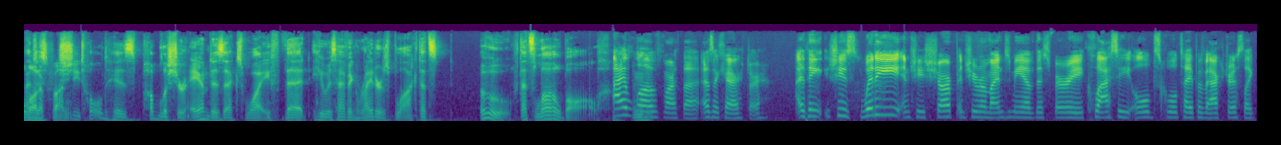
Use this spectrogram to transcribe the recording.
a I lot just- of fun. She told his publisher and his ex-wife that he was having writer's block. That's Ooh, that's low ball. I mm-hmm. love Martha as a character. I think she's witty and she's sharp and she reminds me of this very classy old school type of actress like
